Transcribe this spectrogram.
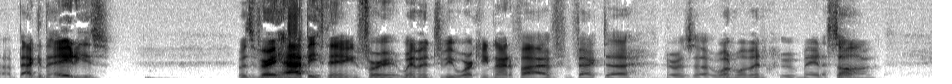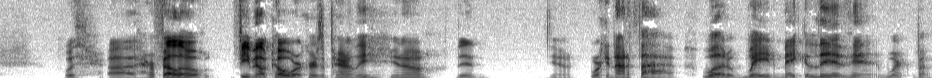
Uh, back in the '80s, it was a very happy thing for women to be working nine to five. In fact, uh, there was uh, one woman who made a song with uh, her fellow female coworkers. Apparently, you know, then you know, working nine to five. What a way to make a living. Work from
